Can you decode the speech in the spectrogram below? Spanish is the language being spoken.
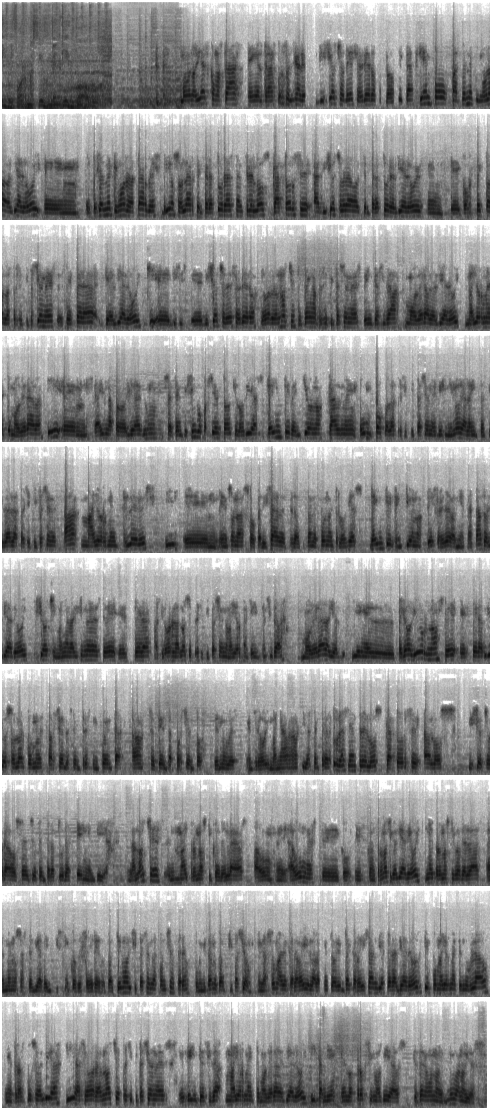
Información del tiempo. Buenos días, ¿cómo está? En el transcurso del día de 18 de febrero se pronostica tiempo parcialmente nublado el día de hoy, especialmente en hora de la tarde, brillo solar, temperaturas entre los 14 a 18 grados de temperatura el día de hoy. Eh, con respecto a las precipitaciones, se espera que el día de hoy, 18 eh, eh, de febrero, de de la noche, se tengan precipitaciones de intensidad moderada el día de hoy, mayormente moderada, y hay una probabilidad de un 75% que los días 20 y 21 calmen un poco las precipitaciones, disminuya la intensidad de las precipitaciones a mayormente leves y eh, en zonas focalizadas de la de Puno entre los días 20 y 21 de febrero. Mientras tanto, el día de hoy, 18 y mañana 19, se espera hacia ahora la noche precipitación de mayormente intensidad moderada y, y en el periodo diurno se espera brillo solar con nubes parciales entre 50 a 70% de nubes entre hoy y mañana y las temperaturas entre los 14 a los 18 grados Celsius de temperatura en el día. En las noches no hay pronóstico de las, aún, eh, aún este, con, eh, el pronóstico del día de hoy, no hay pronóstico de las, al menos hasta el día 25 de febrero. Cualquier modificación de las condiciones estaremos comunicando con anticipación. En la zona de Caraballo, la vertiente oriental, Caraballo Sandia, para el día de hoy, tiempo mayormente nublado en el transcurso del día y hacia ahora noche, precipitaciones eh, de intensidad mayormente moderada el día de hoy y también en los próximos días. Que tengan unos muy buenos días.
